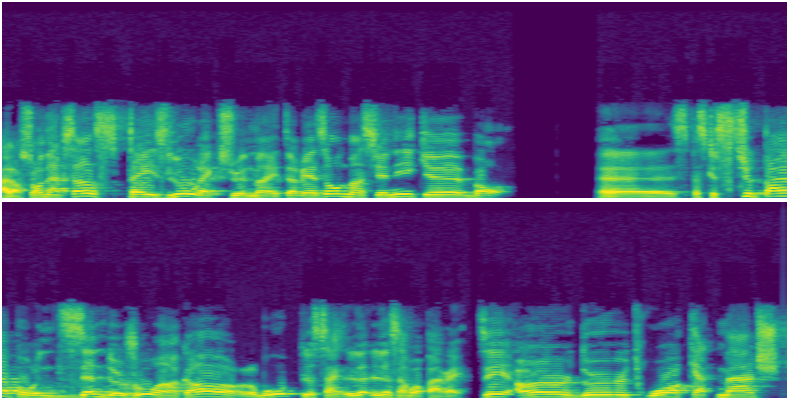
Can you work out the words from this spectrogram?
Alors, son absence pèse lourd actuellement. Et tu as raison de mentionner que, bon, c'est parce que si tu le perds pour une dizaine de jours encore, là, ça, là, ça va paraître. Tu sais, un, deux, trois, quatre matchs,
